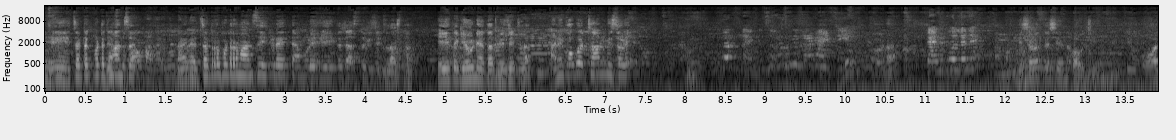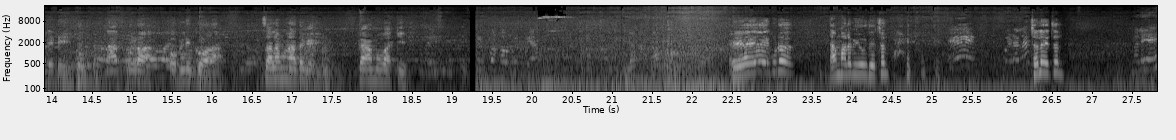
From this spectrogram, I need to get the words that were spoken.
हे चटकपटक माणसं. नाही नाही चटरपटर माणसं इकडे आहेत. त्यामुळे हे इथं जास्त व्हिजिटला असतात. हे इथं घेऊन येतात व्हिजिटला आणि खूपच छान मिसळ आहे. मिसळ कशी आहे ना भाऊची क्वालिटी नागपुडा पब्लिक गोळा चला मग आता घरी. काम बाकी. ए, कुठं? थांब मला बी येऊ दे चल. चल ए, चल. ये.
